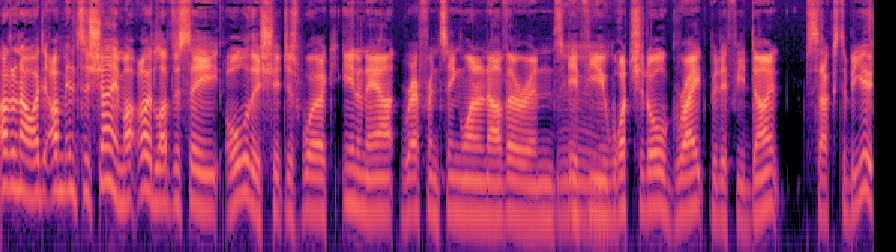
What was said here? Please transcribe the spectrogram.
I don't know. I, I mean, it's a shame. I, I'd love to see all this shit just work in and out, referencing one another. And if you hmm. watch it all, great. But if you don't, sucks to be you.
